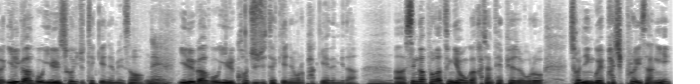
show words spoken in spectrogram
그 1가구 1소유주택 개념에서 네. 1가구 1거주주택 개념으로 바뀌어야 됩니다. 음. 아, 싱가포르 같은 경우가 가장 대표적으로 전 인구의 80% 이상이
